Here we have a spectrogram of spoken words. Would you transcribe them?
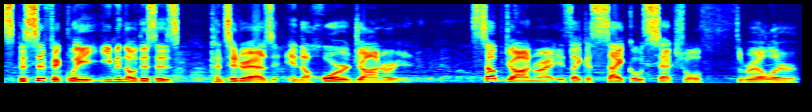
specifically, even though this is considered as in the horror genre, subgenre is like a psychosexual thriller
